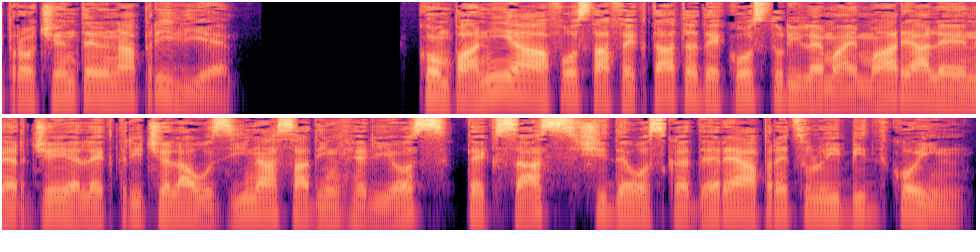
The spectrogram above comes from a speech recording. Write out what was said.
75% în aprilie. Compania a fost afectată de costurile mai mari ale energiei electrice la uzina sa din Helios, Texas și de o scădere a prețului Bitcoin.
